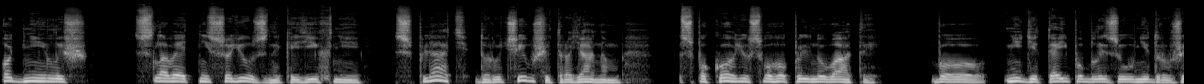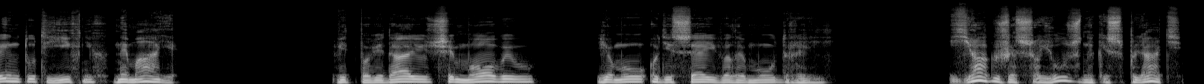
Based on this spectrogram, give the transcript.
одні лиш славетні союзники їхні сплять, доручивши троянам спокою свого пильнувати, бо ні дітей поблизу, ні дружин тут їхніх немає. Відповідаючи, мовив йому Одіссей велемудрий. Як же союзники сплять,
